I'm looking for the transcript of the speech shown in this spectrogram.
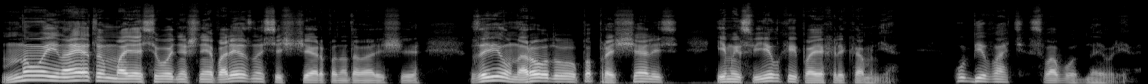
Ну и на этом моя сегодняшняя полезность исчерпана, товарищи. Заявил народу, попрощались, и мы с Вилкой поехали ко мне. Убивать свободное время.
